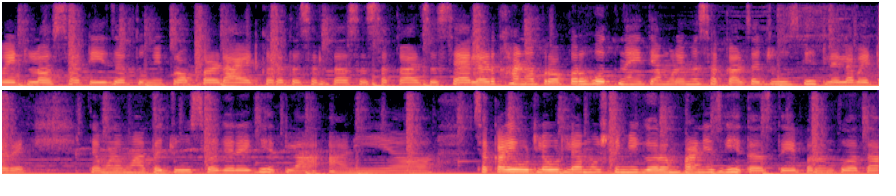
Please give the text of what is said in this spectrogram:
वेट लॉससाठी जर तुम्ही प्रॉपर डाएट करत असाल तर असं सकाळचं सॅलड खाणं प्रॉपर होत नाही. त्यामुळे मग सकाळचा ज्यूस घेतलेला बेटर आहे. त्यामुळे मग आता ज्यूस वगैरे घेतला आणि सकाळी उठल्या उठल्या मोस्टली मी गरम पाणीच घेत असते परंतु आता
